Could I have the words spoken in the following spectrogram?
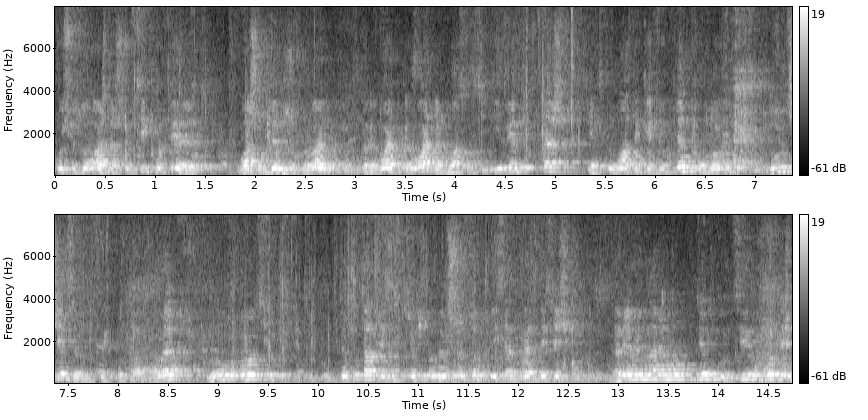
хочу зауважити, що всі квартири в вашому будинку перебувають- в власності, і ви теж, як власники цього будинку, могли долучитися до цих питань. Але в минулому році депутати виділили 655 тисяч гривень на ремонт будинку. Ці роботи,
